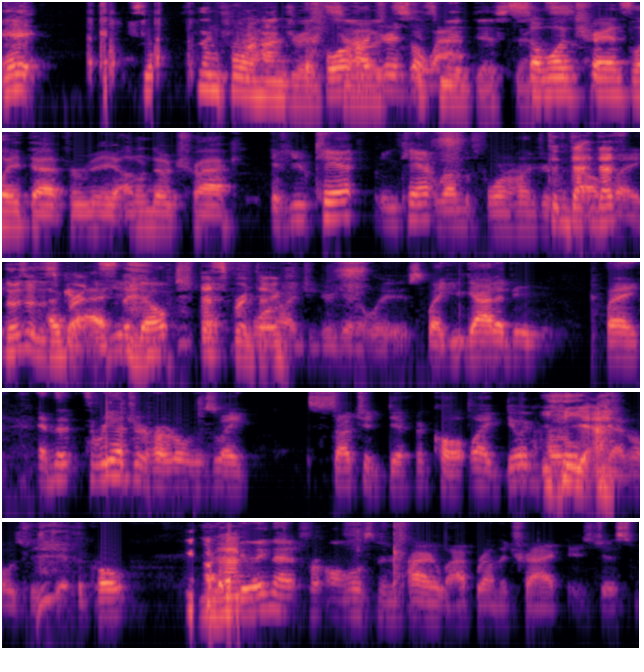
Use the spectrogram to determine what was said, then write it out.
It it's less than 400, The so it's, is it's mid distance. Someone translate that for me. I don't know track. if you can't you can't run the 400 That, that's like, those are the Okay. sprints. if you don't sprint That's sprinting. 400 you're gonna lose like you gotta be like and the 300 hurdles is like such a difficult like doing hurdles Yeah. in general is just difficult Doing that for almost an entire lap around the track is just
